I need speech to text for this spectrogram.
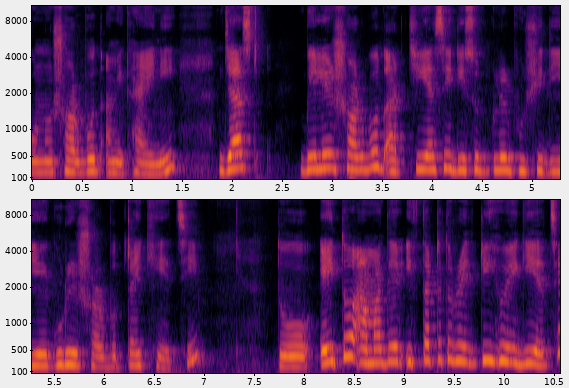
কোনো শরবত আমি খাইনি। জাস্ট বেলের শরবত আর চিয়াসি ডিসুটগুলোর ভুসি দিয়ে গুড়ের শরবতটাই খেয়েছি। তো এই তো আমাদের ইফতারটা তো রেডি হয়ে গিয়েছে।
